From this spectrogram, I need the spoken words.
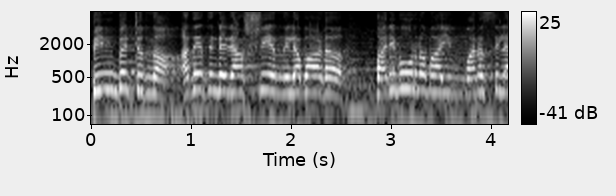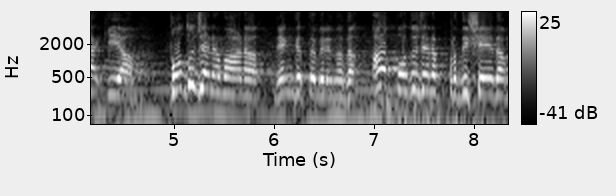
പിൻപറ്റുന്ന അദ്ദേഹത്തിന്റെ രാഷ്ട്രീയ നിലപാട് പരിപൂർണമായും മനസ്സിലാക്കിയ പൊതുജനമാണ് രംഗത്ത് വരുന്നത്. ആ പൊതുജന പ്രതിഷേധം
